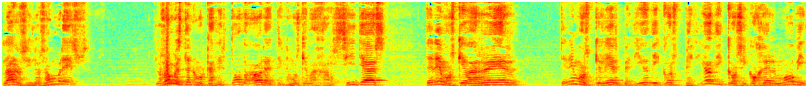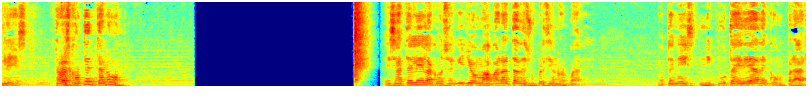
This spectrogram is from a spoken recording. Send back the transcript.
Claro, si los hombres... Los hombres tenemos que hacer todo ahora. Tenemos que bajar sillas, tenemos que barrer, tenemos que leer periódicos, periódicos y coger móviles. ¿Estarás contenta, no? Esa tele la conseguí yo más barata de su precio normal. No tenéis ni puta idea de comprar.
